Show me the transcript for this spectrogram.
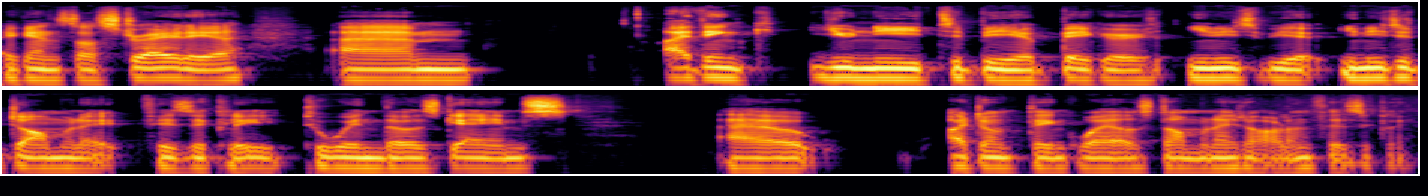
against Australia. Um, I think you need to be a bigger. You need to be. A, you need to dominate physically to win those games. Uh, I don't think Wales dominate Ireland physically.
